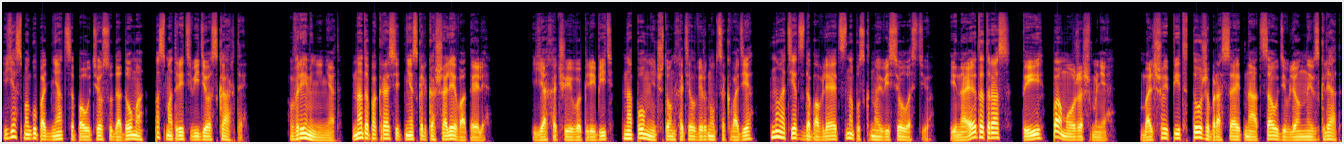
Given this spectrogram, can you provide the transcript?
и я смогу подняться по утесу до дома, посмотреть видео с карты. Времени нет. Надо покрасить несколько шале в отеле. Я хочу его перебить, напомнить, что он хотел вернуться к воде, но отец добавляет с напускной веселостью. И на этот раз ты поможешь мне». Большой Пит тоже бросает на отца удивленный взгляд,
